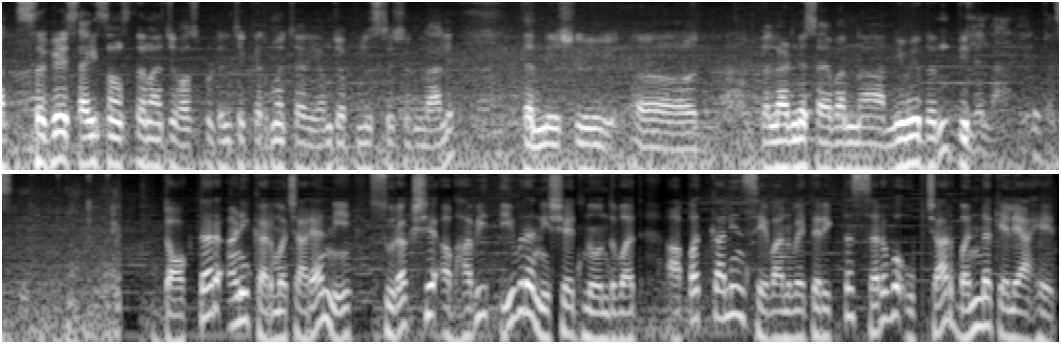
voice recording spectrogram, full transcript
आज सगळे साई संस्थानाचे हॉस्पिटलचे कर्मचारी आमच्या पोलीस स्टेशनला आले. त्यांनी श्री गलांडे साहेबांना निवेदन दिलेलं आहे त्या डॉक्टर आणि कर्मचाऱ्यांनी सुरक्षेअभावी तीव्र निषेध नोंदवत आपत्कालीन सेवांव्यतिरिक्त सर्व उपचार बंद केले आहेत.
